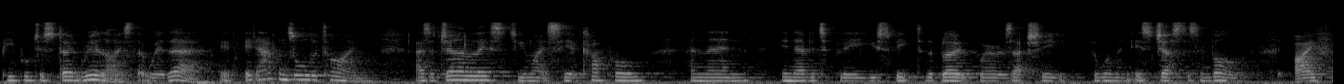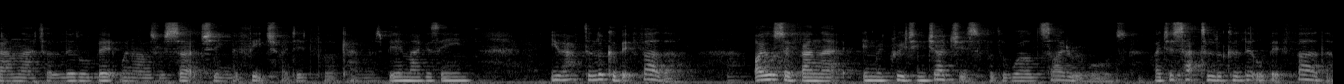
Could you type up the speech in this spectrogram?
people just don't realise that we're there. It, it happens all the time. As a journalist, you might see a couple, and then inevitably you speak to the bloke, whereas actually the woman is just as involved. I found that a little bit when I was researching the feature I did for CAMRA's Beer magazine. You have to look a bit further. I also found that in recruiting judges for the World Cider Awards, I just had to look a little bit further,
